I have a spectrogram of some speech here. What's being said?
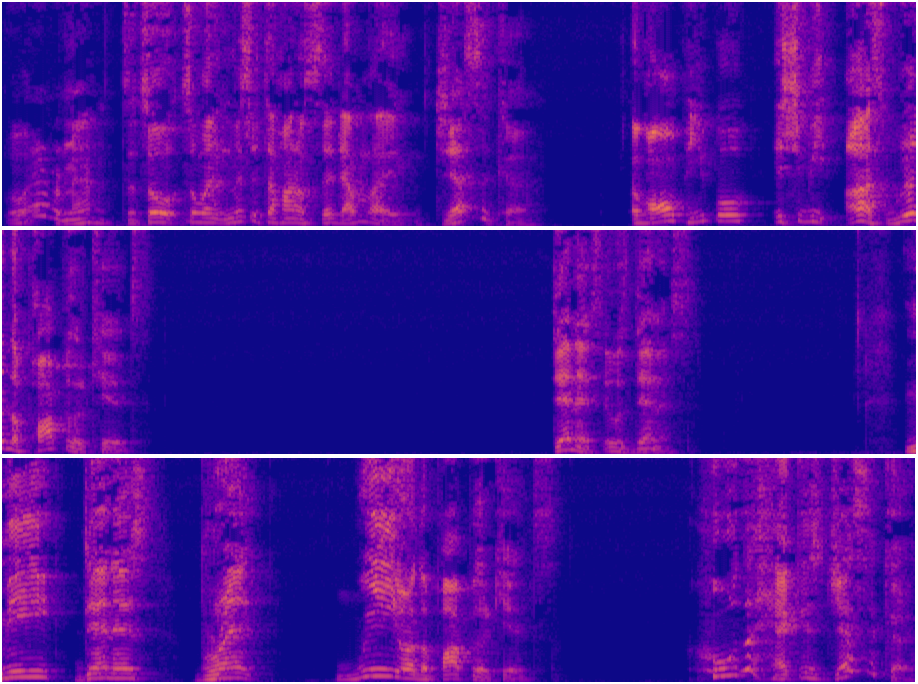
whatever, man. So so so when Mr. Tahano said I'm like, Jessica, of all people, it should be us. We're the popular kids. Dennis, it was Dennis. Me, Dennis, Brent, we are the popular kids. Who the heck is Jessica?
